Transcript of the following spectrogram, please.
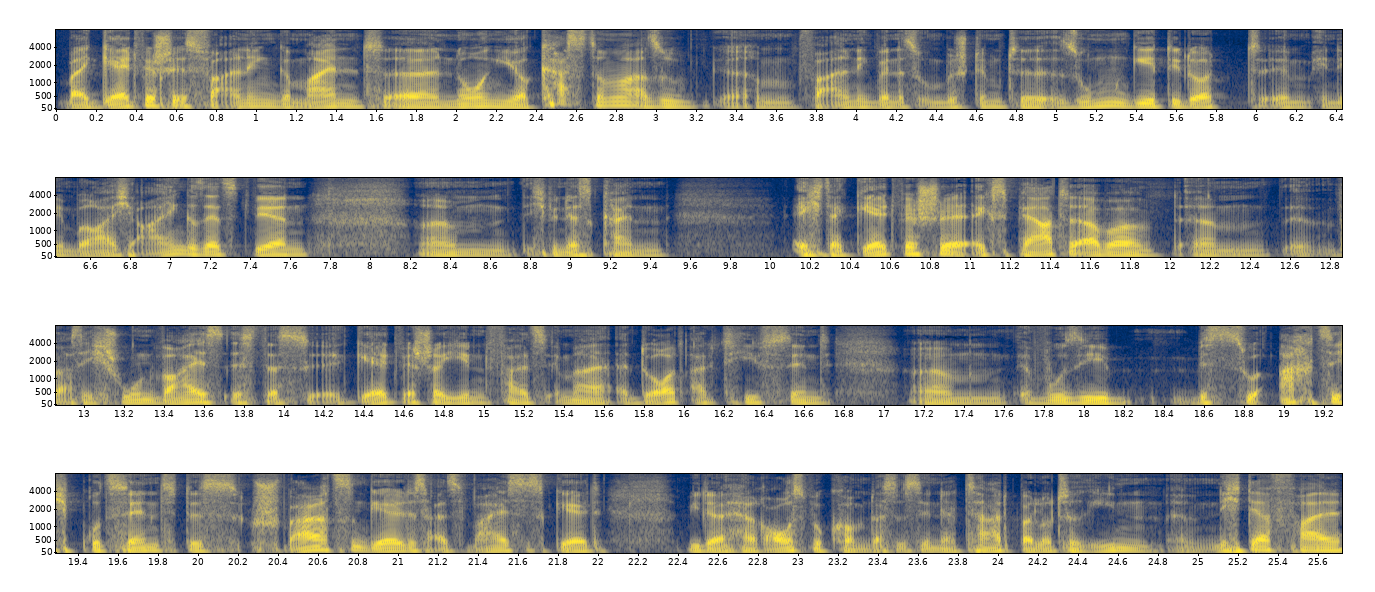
Bei Geldwäsche ist vor allen Dingen gemeint äh, Knowing Your Customer, also ähm, vor allen Dingen, wenn es um bestimmte Summen geht, die dort ähm, in dem Bereich eingesetzt werden. Ähm, ich bin jetzt kein echter Geldwäsche-Experte, aber ähm, was ich schon weiß, ist, dass Geldwäscher jedenfalls immer dort aktiv sind, ähm, wo sie bis zu 80 Prozent des schwarzen Geldes als weißes Geld wieder herausbekommen. Das ist in der Tat bei Lotterien äh, nicht der Fall,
